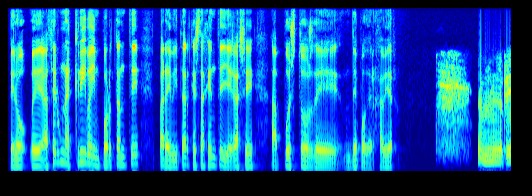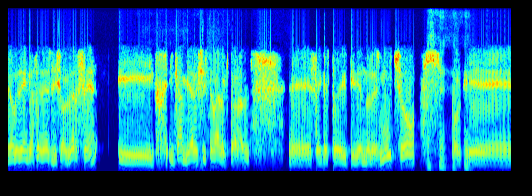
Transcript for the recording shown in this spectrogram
pero eh, hacer una criba importante para evitar que esta gente llegase a puestos de, de poder, Javier. Mm, lo primero que tienen que hacer es disolverse y, cambiar el sistema electoral. Eh, sé que estoy pidiéndoles mucho porque,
